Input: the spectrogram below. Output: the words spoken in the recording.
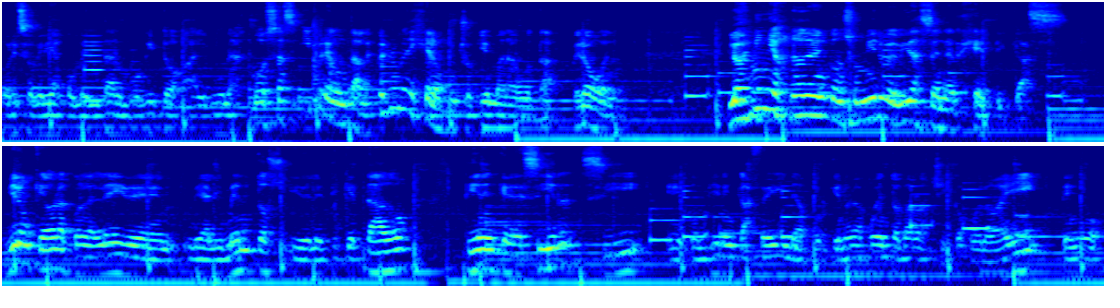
por eso quería comentar un poquito algunas cosas y preguntarles, pero no me dijeron mucho quién van a votar, pero bueno. Los niños no deben consumir bebidas energéticas. Vieron que ahora con la ley de, alimentos y del etiquetado tienen que decir si eh, contienen cafeína porque no la pueden tomar los chicos. Bueno, ahí tengo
